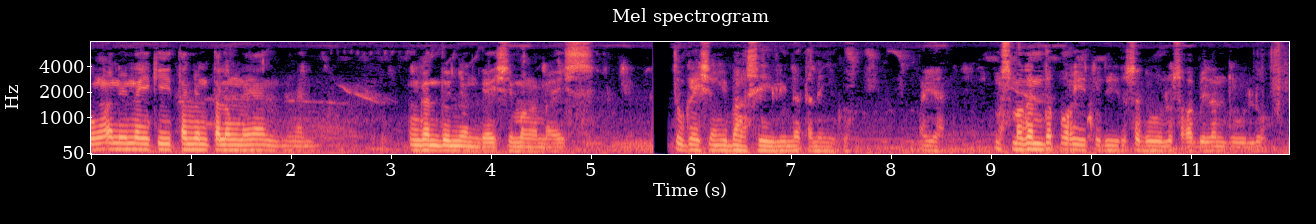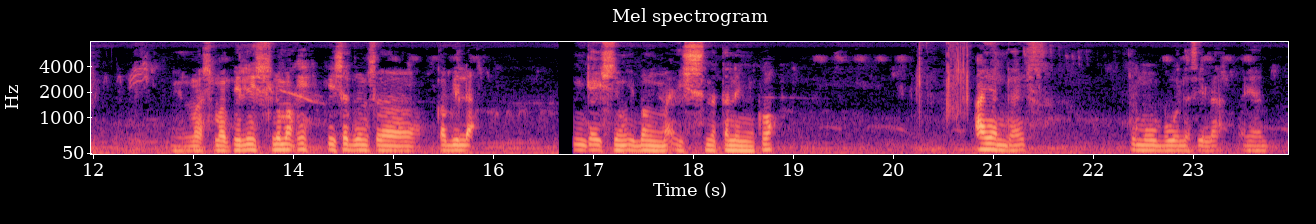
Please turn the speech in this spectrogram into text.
Kung ano yung nakikita nyo yung talong na yan. yan. Hanggang doon yan guys, yung mga mais. Ito guys, yung ibang sili na tanim ko. Ayan. Mas maganda po rito dito sa dulo, sa kabilang dulo. Ayan, mas mabilis lumaki kaysa dun sa kabila. Ayan guys, yung ibang mais na tanim ko. Ayan guys. Tumubo na sila. Ayan.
